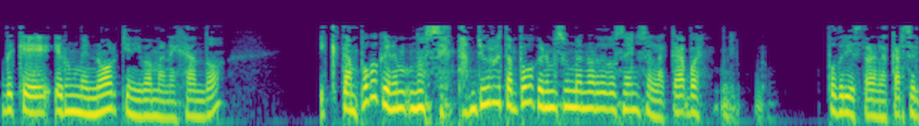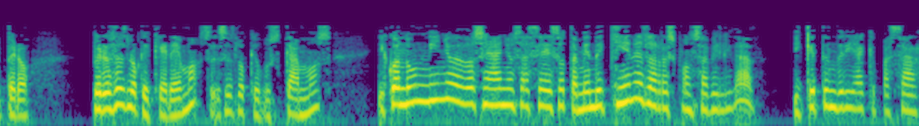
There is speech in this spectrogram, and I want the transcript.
de que era un menor quien iba manejando? Y que tampoco queremos, no sé, yo creo que tampoco queremos un menor de 12 años en la cárcel, bueno, podría estar en la cárcel, pero, pero eso es lo que queremos, eso es lo que buscamos. Y cuando un niño de 12 años hace eso, también de quién es la responsabilidad y qué tendría que pasar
